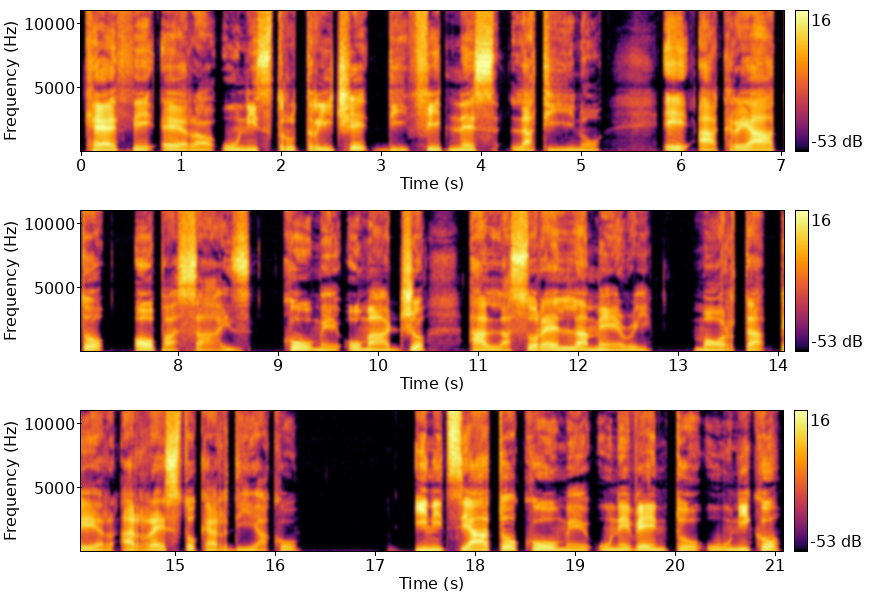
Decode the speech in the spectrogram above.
Kathy era un'istruttrice di fitness latino e ha creato Opa Size come omaggio alla sorella Mary, morta per arresto cardiaco. Iniziato come un evento unico,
